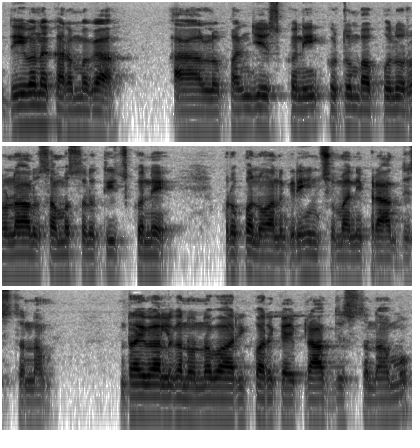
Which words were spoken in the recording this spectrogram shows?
దీవనకరముగా వాళ్ళు పనిచేసుకొని కుటుంబ అప్పులు రుణాలు సమస్యలు తీర్చుకునే కృపను అనుగ్రహించమని ప్రార్థిస్తున్నాం. డ్రైవర్లుగా ఉన్న వారి కొరకై ప్రార్థిస్తున్నాము.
